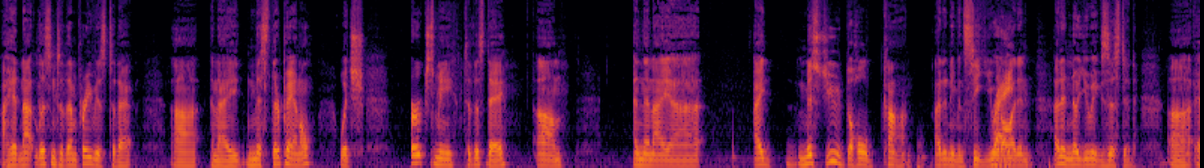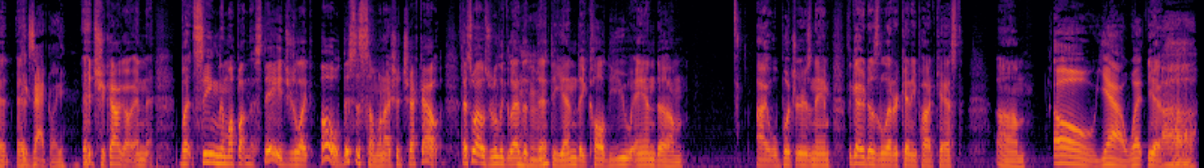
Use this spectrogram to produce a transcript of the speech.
I had not listened to them previous to that, uh, and I missed their panel. which irks me to this day. Um, and then I uh, I missed you the whole con. I didn't even see you at all. I didn't I didn't know you existed uh, at, at Exactly. at Chicago. And but seeing them up on the stage, you're like, oh, this is someone I should check out. That's why I was really glad that at the end they called you and um, I will butcher his name, the guy who does the Letterkenny podcast. Um, Oh yeah. What? yeah, Uh,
